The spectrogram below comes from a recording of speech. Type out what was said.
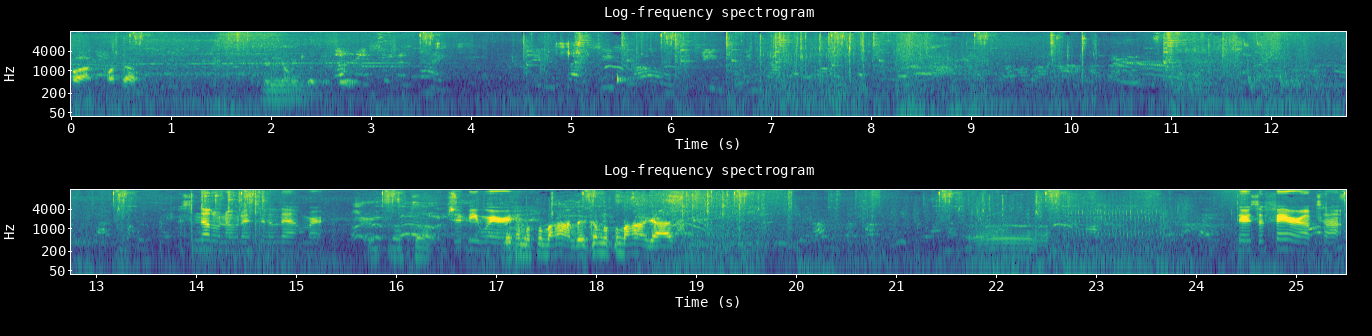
Fuck, what's up? There's another one over there to the left, Merc. Should be They're coming from behind. They're coming from behind, guys. Uh, There's a Pharah up top.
